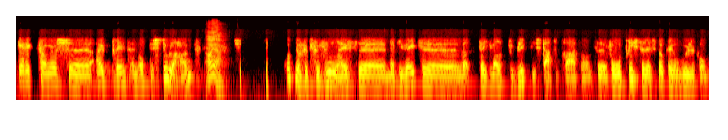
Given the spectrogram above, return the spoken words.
kerkgangers uh, uitprint en op de stoelen hangt. Oh ja. Ook nog het gevoel heeft uh, dat hij weet wel, tegen welk publiek hij staat te praten. Want voor een priester is het ook heel moeilijk om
